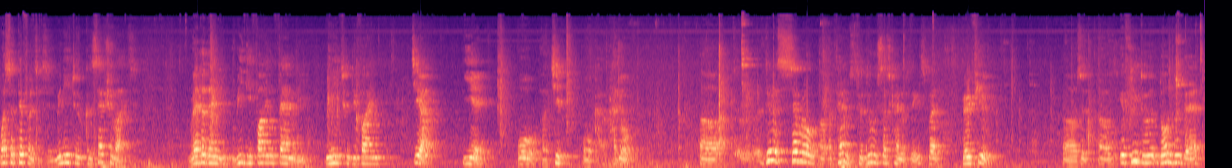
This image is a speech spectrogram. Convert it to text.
what's the differences. We need to conceptualize. Rather than redefine family, we need to define jia, ye, or chip, or 가족. Uh, there are several uh, attempts to do such kind of things, but very few. Uh, so uh, if we do, don't do that,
